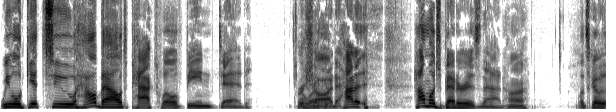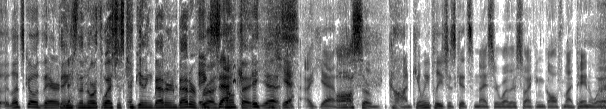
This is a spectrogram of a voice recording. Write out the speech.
we will get to how about Pac-12 being dead, I like Rashad? how do, how much better is that, huh? Let's go. Let's go there. Things in the Northwest just keep getting better and better for us, don't they? Yes. Yeah. Yeah. Awesome. God, can we please just get some nicer weather so I can golf my pain away?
